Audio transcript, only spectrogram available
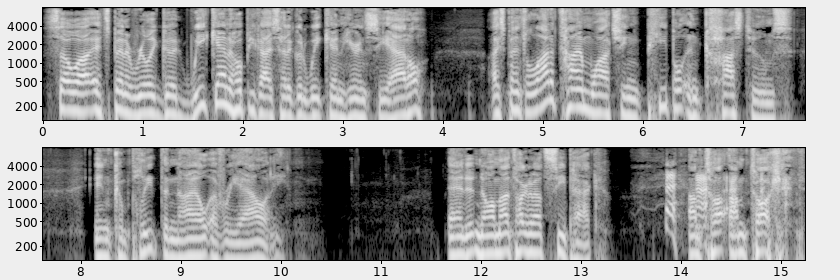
So uh, it's been a really good weekend. I hope you guys had a good weekend here in Seattle. I spent a lot of time watching people in costumes in complete denial of reality. And no, I'm not talking about CPAC. I'm, ta- I'm talking.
